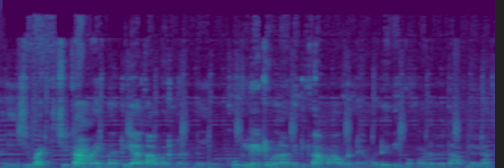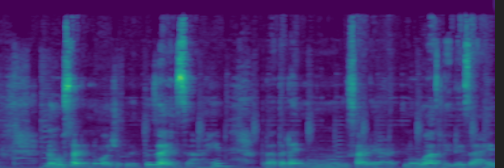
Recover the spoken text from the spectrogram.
आणि जी बाकीची कामं आहेत ना ती आता आवरणार नाही. खूप लेट होणार आहे ती कामं आवरण्यामध्ये. दीपक म्हणत होता आपल्याला नऊ साडेनऊ वाजेपर्यंत जायचं आहे. तर आता टायमिंग साडेआठ नऊ वाजलेलेच आहेत.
